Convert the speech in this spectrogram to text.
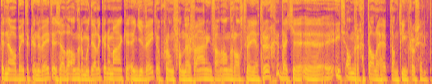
nou beter kunnen weten. Ze hadden andere modellen kunnen maken. En je weet op grond van de ervaring van anderhalf, twee jaar terug... dat je uh, iets andere getallen hebt dan 10 procent.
